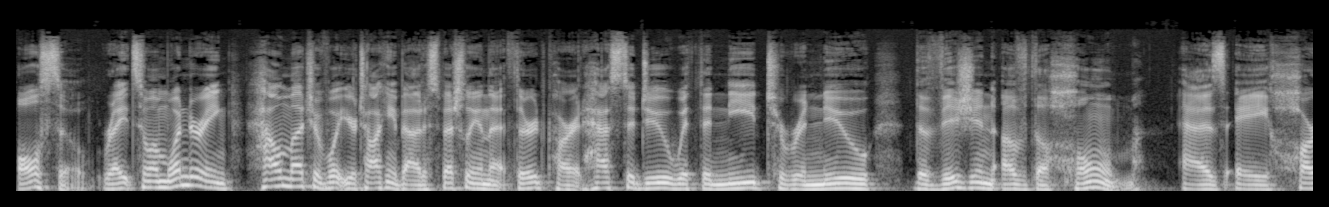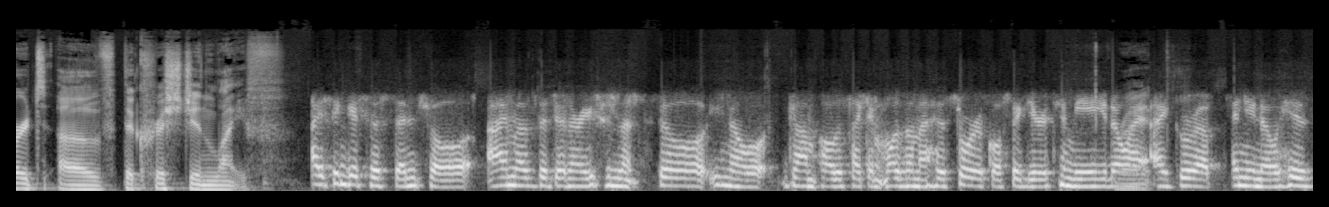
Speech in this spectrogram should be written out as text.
also, right? So I'm wondering how much of what you're talking about, especially in that third part, has to do with the need to renew the vision of the home as a heart of the Christian life? I think it's essential. I'm of the generation that still, you know, John Paul II wasn't a historical figure to me. You know, right. I, I grew up, and you know, his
